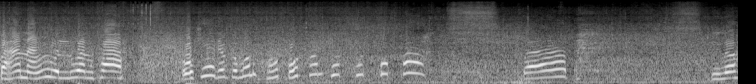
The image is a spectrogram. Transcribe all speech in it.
ปลาหนังล้วนๆค่ะ โอเค เดี๋ยวกระมุนขอปลดก่อนปลดปลดปลดค่ะปั๊บนี่เนาะ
